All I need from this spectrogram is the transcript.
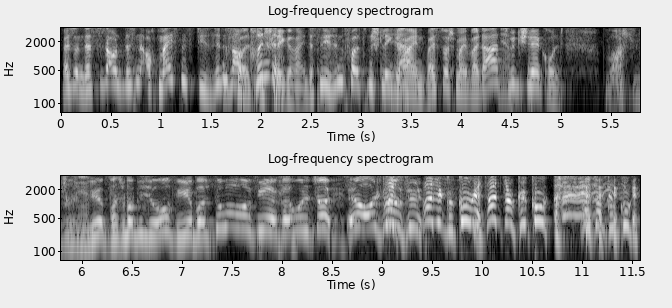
weißt du, und das ist auch, das sind auch meistens die sinnvollsten Gründe. Schlägereien. Das sind die sinnvollsten Schlägereien. Weißt du, was ich meine? Weil da hat's wirklich einen Grund. Was, hier, pass mal ein bisschen auf, hier, pass mal auf, hier, keine Polizei, ja, Arschloch, hier. Hast du geguckt? Hast du geguckt? Hast du geguckt?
